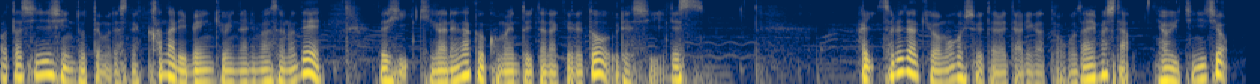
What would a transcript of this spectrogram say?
私自身にとってもですねかなり勉強になりますのでぜひ気兼ねなくコメントいただけると嬉しいです。はい。それでは今日もご視聴いただいてありがとうございました。良い一日を。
